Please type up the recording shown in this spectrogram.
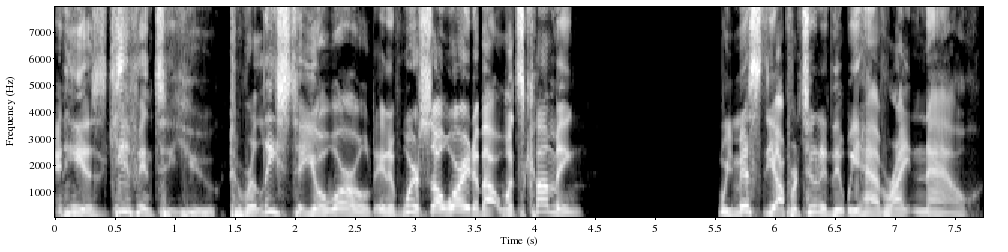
and He has given to you to release to your world. And if we're so worried about what's coming, we miss the opportunity that we have right now.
